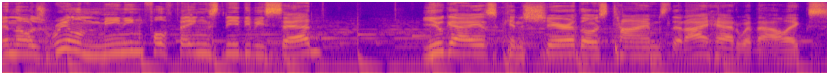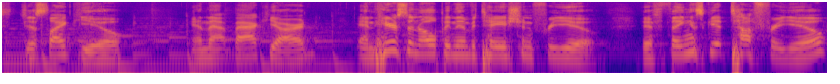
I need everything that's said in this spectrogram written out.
And those real meaningful things need to be said. You guys can share those times that I had with Alex, just like you, in that backyard. And here's an open invitation for you. If things get tough for you,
